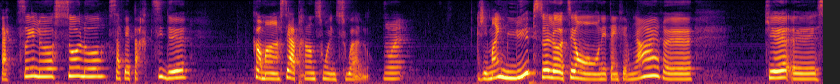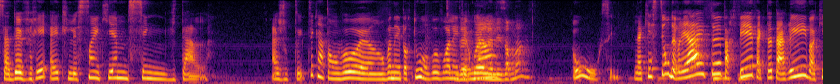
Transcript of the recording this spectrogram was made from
Fait que, tu sais, là, ça, là, ça fait partie de commencer à prendre soin de soi, là. Ouais. J'ai même lu, puis ça, là, tu sais, on est infirmière, euh, que euh, ça devrait être le cinquième signe vital ajouté. Tu sais, quand on va, euh, on va n'importe où, on va voir De quoi, l'infirmière. les hormones? Oh, c'est... La question devrait être, euh, parfait, fait que là, t'arrives, OK,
